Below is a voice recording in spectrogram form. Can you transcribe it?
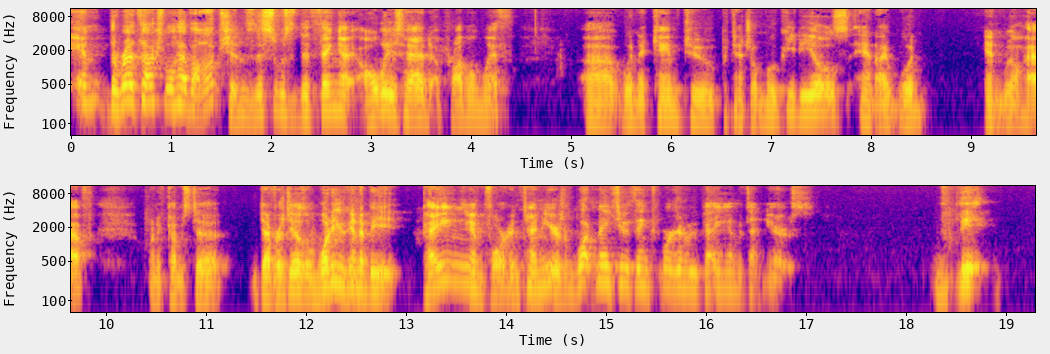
And the Red Sox will have options. This was the thing I always had a problem with uh, when it came to potential Mookie deals, and I would and will have when it comes to Devers deals. What are you going to be paying him for in 10 years? What makes you think we're going to be paying him in 10 years? The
